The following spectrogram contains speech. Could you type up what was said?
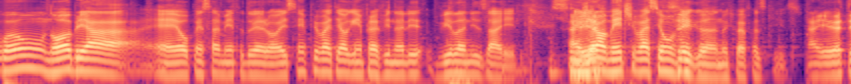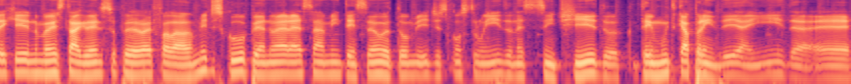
quão nobre a, é o pensamento do herói, sempre vai ter alguém para vilanizar ele. Aí, geralmente vai ser um Sim. vegano que vai fazer isso. Aí eu ia ter que ir no meu Instagram de super-herói falar: Me desculpe, não era essa a minha intenção, eu tô me desconstruindo nesse sentido, tem muito que aprender ainda. É,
